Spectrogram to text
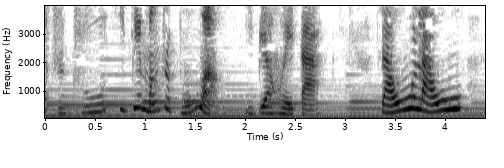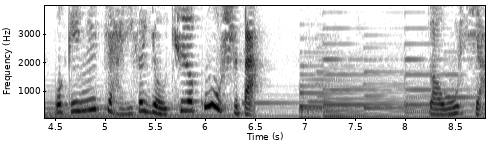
蜘蛛一边忙着补网，一边回答：“老乌，老乌，我给你讲一个有趣的故事吧。”老乌想，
